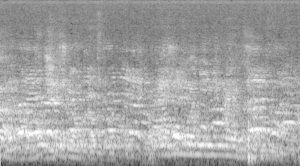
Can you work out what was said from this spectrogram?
Да, а больше чем работает. По-другому они не могут заниматься.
